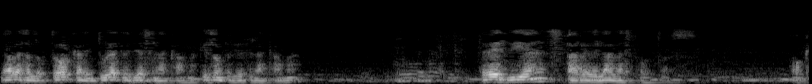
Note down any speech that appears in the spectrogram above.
Le hablas al doctor, calentura, tres días en la cama. ¿Qué son tres días en la cama? Tres días a revelar las fotos. ¿Ok?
